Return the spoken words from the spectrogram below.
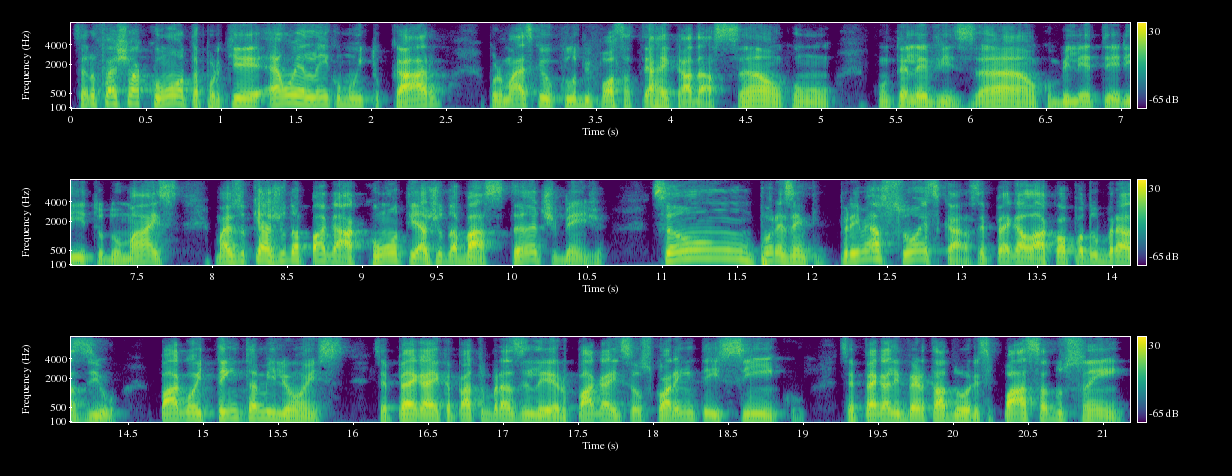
Você não fecha a conta, porque é um elenco muito caro. Por mais que o clube possa ter arrecadação com, com televisão, com bilheteria e tudo mais, mas o que ajuda a pagar a conta e ajuda bastante, Benja, são, por exemplo, premiações, cara. Você pega lá a Copa do Brasil, paga 80 milhões. Você pega aí Campeonato Brasileiro, paga aí seus 45. Você pega a Libertadores, passa do 100.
